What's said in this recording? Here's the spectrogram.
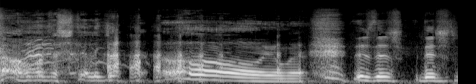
Oh, wat een stelletje. Oh, jongen. Dus, dus, dus,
